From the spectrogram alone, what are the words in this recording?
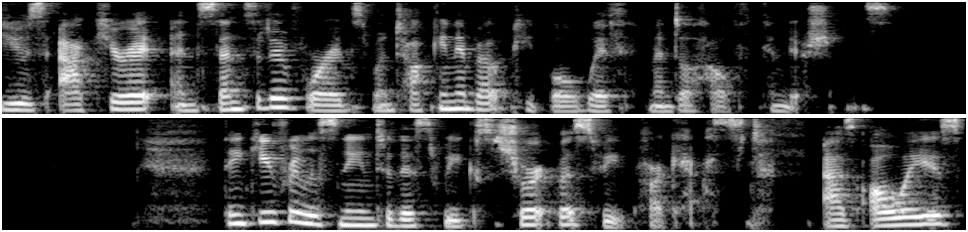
Use accurate and sensitive words when talking about people with mental health conditions. Thank you for listening to this week's short but sweet podcast. As always,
